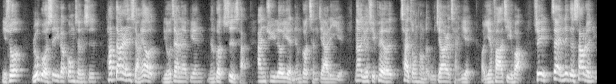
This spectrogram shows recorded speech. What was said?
你说，如果是一个工程师，他当然想要留在那边，能够自产、安居乐业，能够成家立业。那尤其配合蔡总统的五加二产业啊研发计划，所以在那个沙仑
